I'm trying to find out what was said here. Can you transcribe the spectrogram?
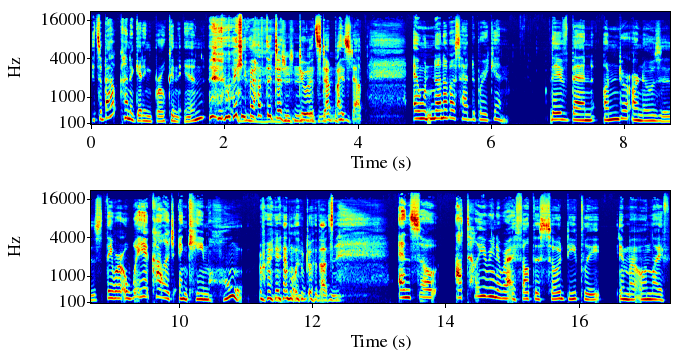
it's about kind of getting broken in. like you have to just do it step by step. And none of us had to break in. They've been under our noses. They were away at college and came home, right, and mm-hmm. lived with us. Mm-hmm. And so I'll tell you, Reena, where I felt this so deeply in my own life.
